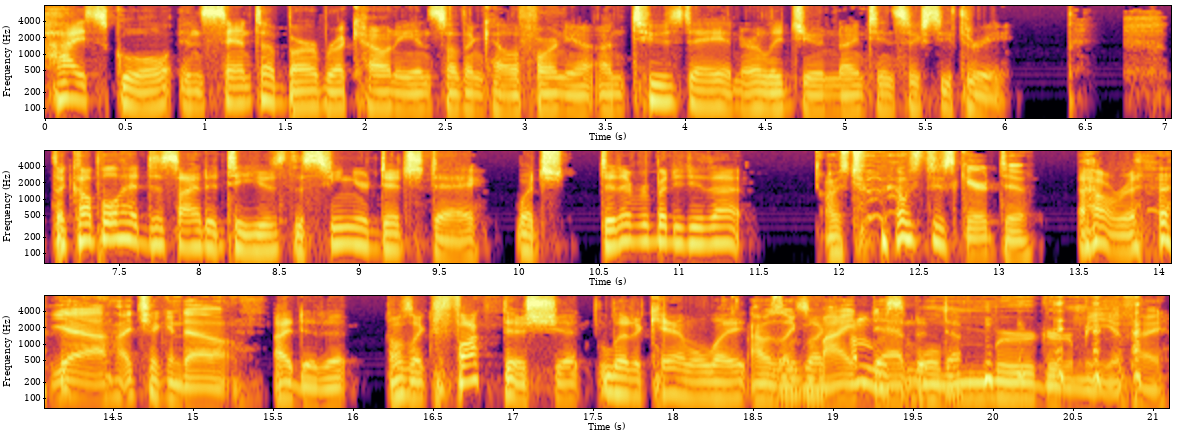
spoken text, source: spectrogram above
High School in Santa Barbara County in Southern California on Tuesday in early June 1963. The couple had decided to use the senior ditch day, which did everybody do that? I was too I was too scared to. Oh, really? Yeah, I chickened out. I did it. I was like, "Fuck this shit." Lit a camel light. I was like, my I'm dad listening to will Def- murder me if I.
